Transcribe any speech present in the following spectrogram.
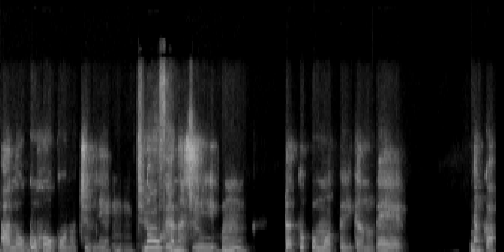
あの、5方向の中ね、うんうん、中の世話、中うん、だと思っていたので、なんか、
